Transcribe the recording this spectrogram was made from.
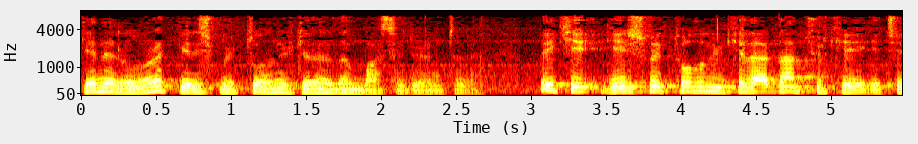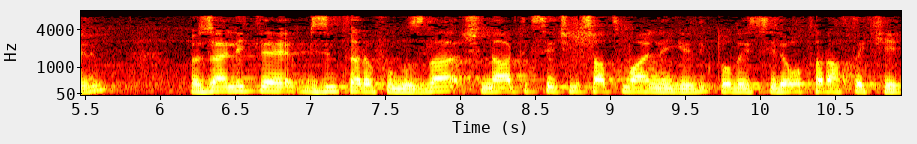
Genel olarak gelişmekte olan ülkelerden bahsediyorum tabii. Peki gelişmekte olan ülkelerden Türkiye'ye geçelim. Özellikle bizim tarafımızda şimdi artık seçim satma haline girdik. Dolayısıyla o taraftaki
